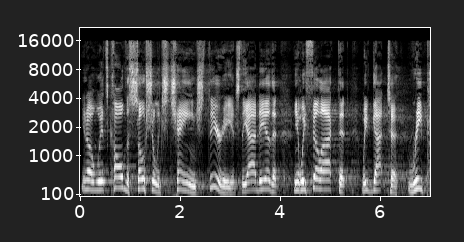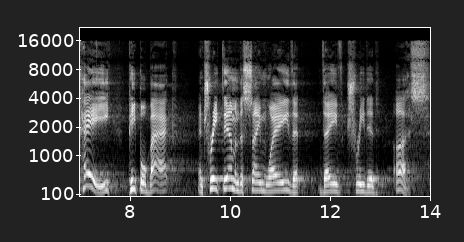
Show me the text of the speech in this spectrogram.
You know, it's called the social exchange theory. It's the idea that, you know, we feel like that we've got to repay people back and treat them in the same way that they've treated us.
